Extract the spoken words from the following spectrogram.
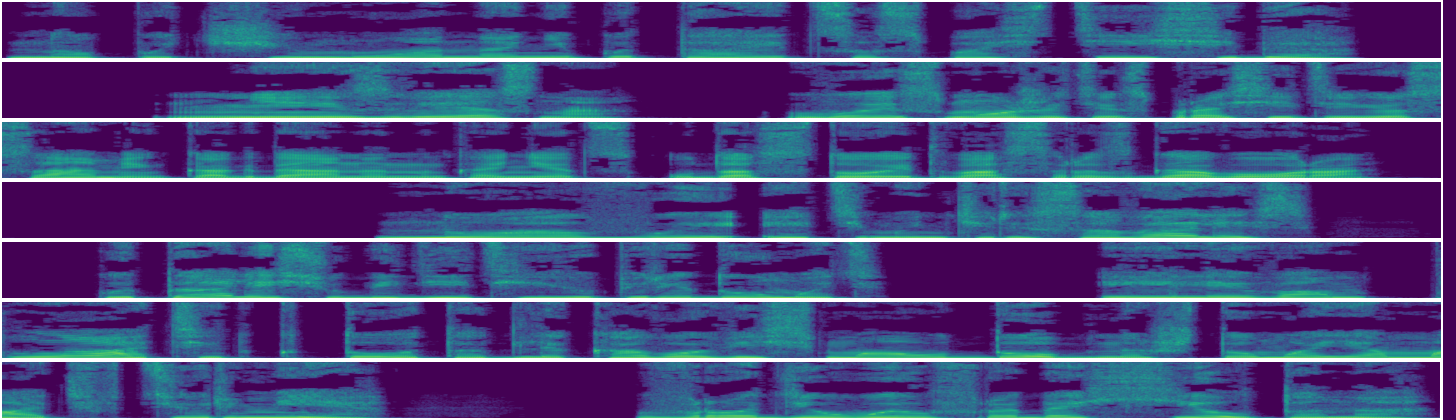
Но почему она не пытается спасти себя? Неизвестно. Вы сможете спросить ее сами, когда она, наконец, удостоит вас разговора. Ну а вы этим интересовались? Пытались убедить ее передумать? Или вам платит кто-то, для кого весьма удобно, что моя мать в тюрьме? Вроде Уилфреда Хилтона.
